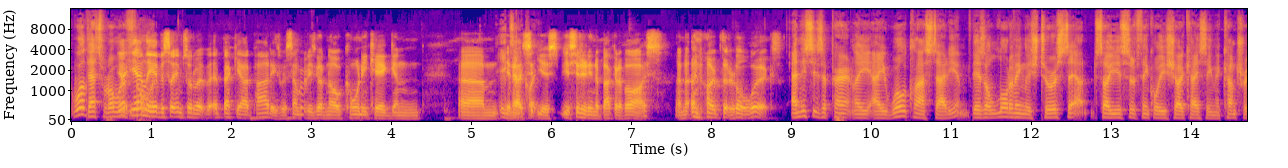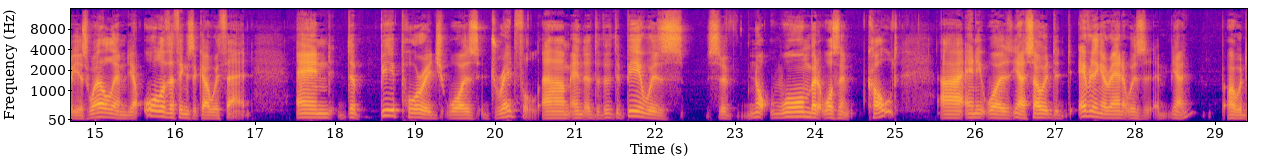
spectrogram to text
Well, that's what I would. You, you only ever see them sort of at backyard parties where somebody's got an old corny keg and um, exactly. You, know, you, you, sit it in a bucket of ice and, and, hope that it all works. And this is apparently a world class stadium. There's a lot of English tourists out, so you sort of think, well, you're showcasing the country as well, and you know, all of the things that go with that. And the beer porridge was dreadful, um, and the, the, the, beer was sort of not warm, but it wasn't cold, uh, and it was you know so it, everything around it was you know I would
